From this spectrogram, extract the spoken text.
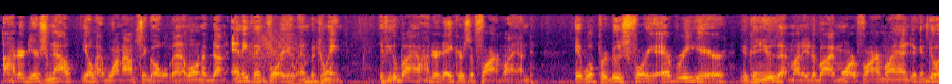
100 years from now, you'll have one ounce of gold and it won't have done anything for you in between. If you buy a 100 acres of farmland it will produce for you every year. You can use that money to buy more farmland. You can do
